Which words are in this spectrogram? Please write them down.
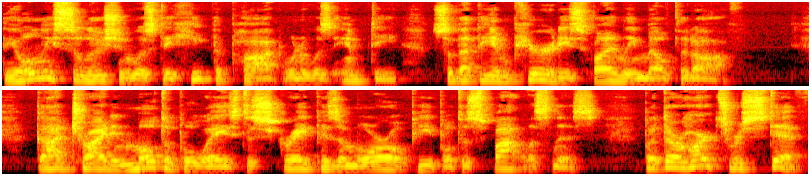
The only solution was to heat the pot when it was empty so that the impurities finally melted off. God tried in multiple ways to scrape his immoral people to spotlessness, but their hearts were stiff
